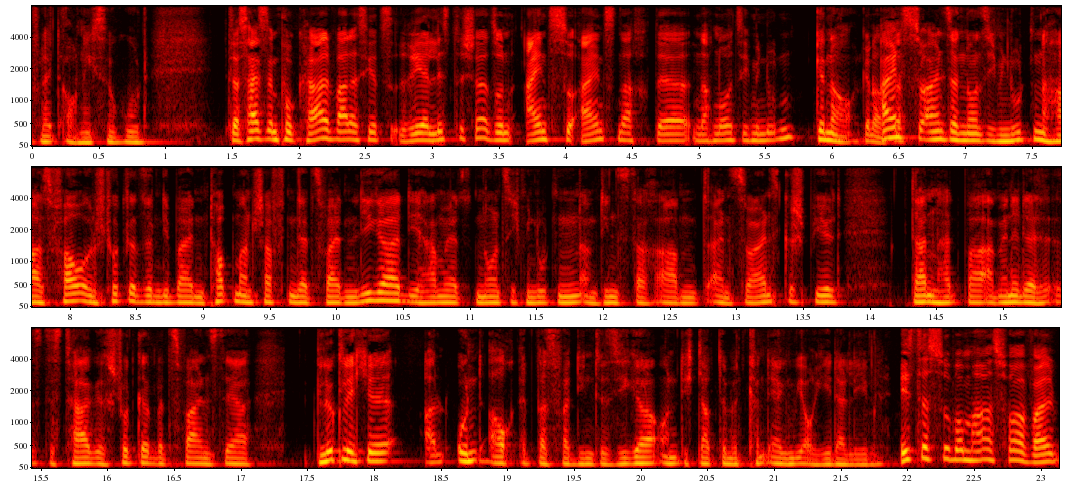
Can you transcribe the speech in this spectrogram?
vielleicht auch nicht so gut. Das heißt, im Pokal war das jetzt realistischer, so ein 1 zu 1 nach, der, nach 90 Minuten? Genau, Genau, 1 das- zu 1 nach 90 Minuten. HSV und Stuttgart sind die beiden Top-Mannschaften der zweiten Liga. Die haben jetzt 90 Minuten am Dienstagabend 1 zu 1 gespielt. Dann hat war am Ende des, des Tages Stuttgart mit 2-1 der glückliche und auch etwas verdiente Sieger. Und ich glaube, damit kann irgendwie auch jeder leben. Ist das so beim HSV? Weil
